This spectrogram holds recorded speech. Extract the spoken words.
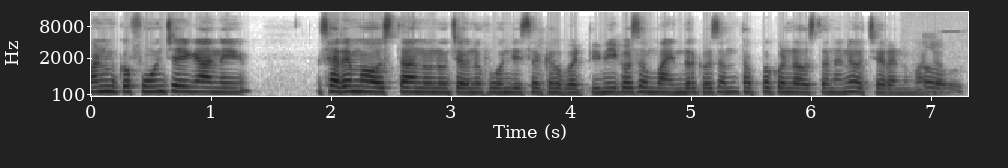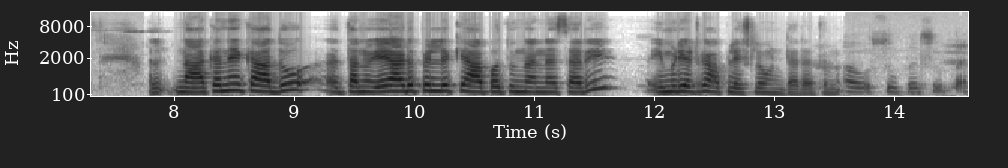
మనం ఒక ఫోన్ చేయగానే సరే మా వస్తాను నువ్వు చెవును ఫోన్ చేసావు కాబట్టి నీకోసం మా ఇందరి కోసం తప్పకుండా వస్తానని వచ్చారనమాట నాకనే కాదు తను ఏ ఆడపిల్లకి ఆపతుందన్నా సరే ఇమీడియట్గా ఆ ప్లేస్లో ఉంటారు అతను. Super super.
